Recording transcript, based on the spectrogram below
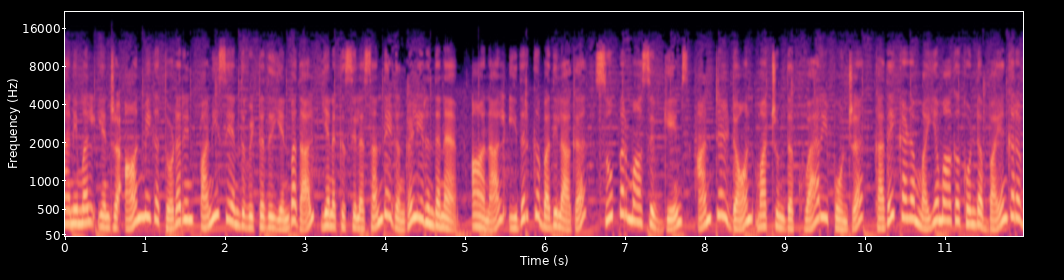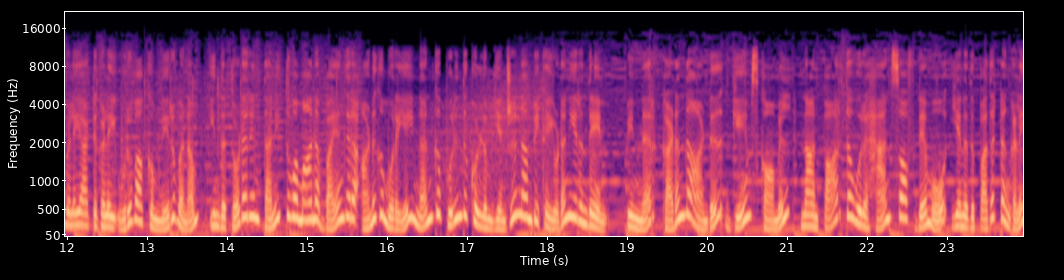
அனிமல் என்ற ஆன்மீக தொடரின் பணி சேர்ந்து விட்டது என்பதால் எனக்கு சில சந்தேகங்கள் இருந்தன. ஆனால் இதற்கு பதிலாக சூப்பர் மாசிவ் கேம்ஸ் அன்டில் டான் மற்றும் த குவாரி போன்ற கதைக்களம் மையமாக கொண்ட பயங்கர விளையாட்டுகளை உருவாக்கும் நிறுவனம் இந்த தொடரின் தனித்துவமான பயங்கர அணுகுமுறையை நன்கு புரிந்து கொள்ளும் என்று நம்பிக்கையுடன் இருந்தேன். பின்னர் கடந்த ஆண்டு கேம்ஸ் காமில் நான் பார்த்த ஒரு ஹேண்ட்ஸ் ஆஃப் டெமோ எனது பதட்டங்களை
